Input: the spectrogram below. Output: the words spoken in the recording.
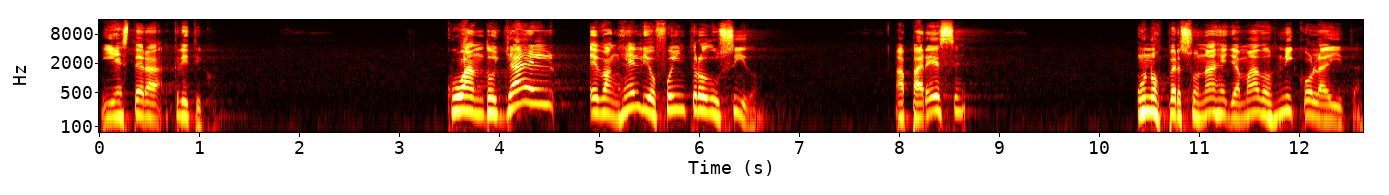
Y este era crítico. Cuando ya el Evangelio fue introducido, aparece unos personajes llamados Nicolaitas.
